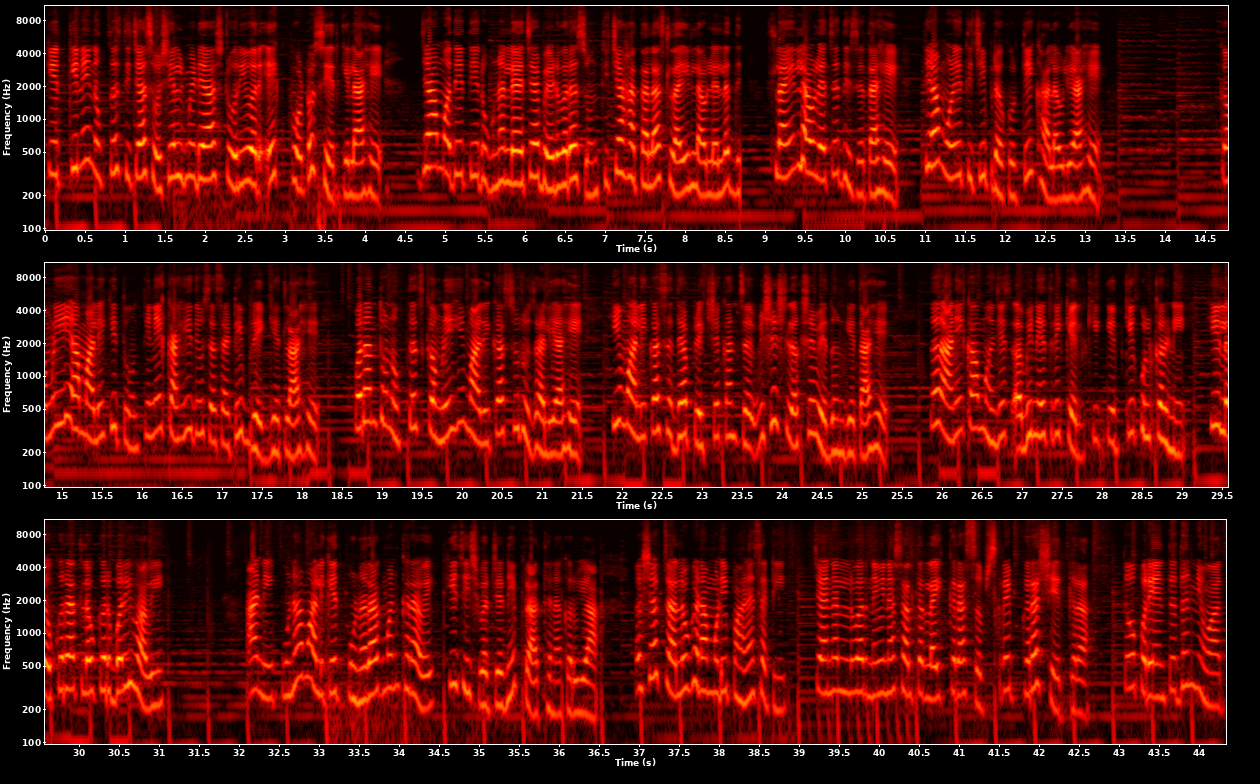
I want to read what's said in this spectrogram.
केतकीने नुकतंच तिच्या सोशल मीडिया स्टोरीवर एक फोटो शेअर केला आहे ज्यामध्ये ती रुग्णालयाच्या बेडवर असून तिच्या हाताला स्लाईन लावलेलं दि- स्लाईन लावल्याचं दिसत आहे. त्यामुळे तिची प्रकृती खालावली आहे. कमळी या मालिकेतून तिने काही दिवसासाठी ब्रेक घेतला आहे. परंतु नुकतंच कमळी ही मालिका सुरू झाली आहे. ही मालिका सध्या प्रेक्षकांचं विशेष लक्ष वेधून घेत आहे. तर अनिका म्हणजेच अभिनेत्री केतकी केतकी कुलकर्णी ही लवकरात लवकर बरी व्हावी आणि पुन्हा मालिकेत पुनरागमन करावे हीच ईश्वरचरणी प्रार्थना करूया. अशा चालू घडामोडी पाहण्यासाठी चॅनलवर नवीन असाल तर लाईक करा सबस्क्राईब करा शेअर करा. तोपर्यंत धन्यवाद.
